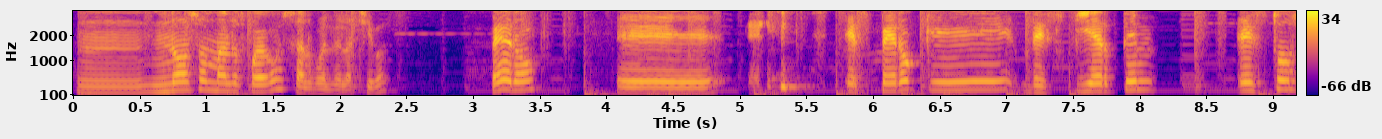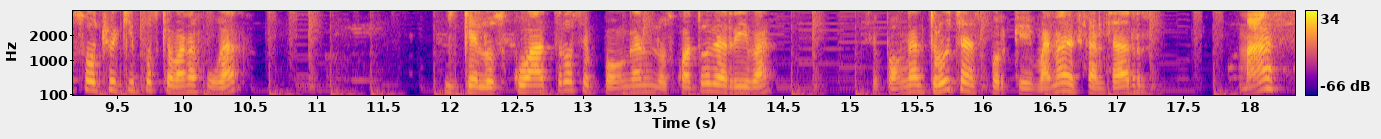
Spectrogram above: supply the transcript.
Mm, no son malos juegos, salvo el de las Chivas. Pero eh, espero que despierten estos ocho equipos que van a jugar y que los cuatro se pongan, los cuatro de arriba, se pongan truchas porque van a descansar más.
